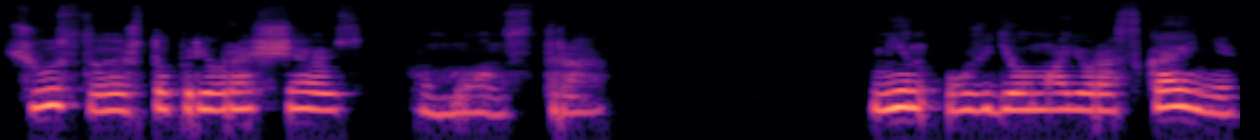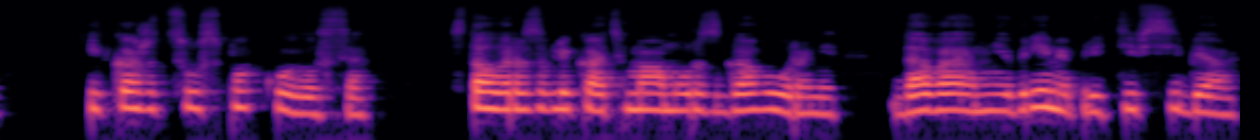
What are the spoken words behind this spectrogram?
чувствуя, что превращаюсь в монстра. Мин увидел мое раскаяние и, кажется, успокоился. Стал развлекать маму разговорами, давая мне время прийти в себя.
